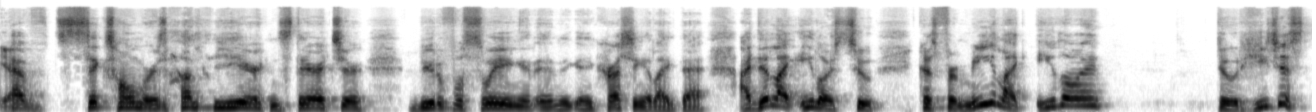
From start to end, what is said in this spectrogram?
yeah. have six homers on the year and stare at your beautiful swing and, and, and crushing it like that. I did like Eloy's too. Cause for me, like Eloy, dude, he just,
